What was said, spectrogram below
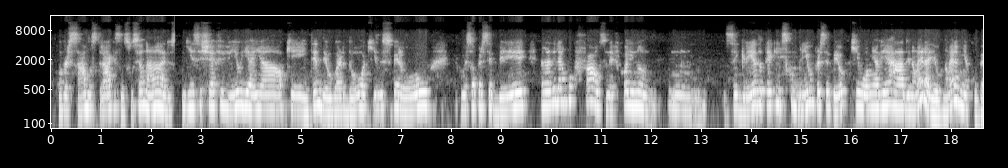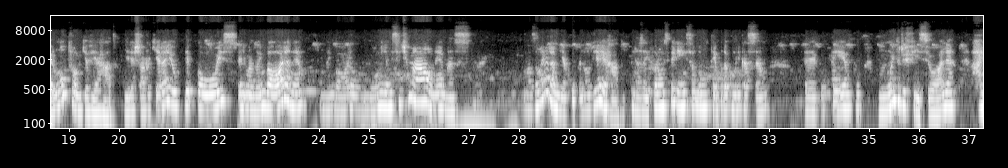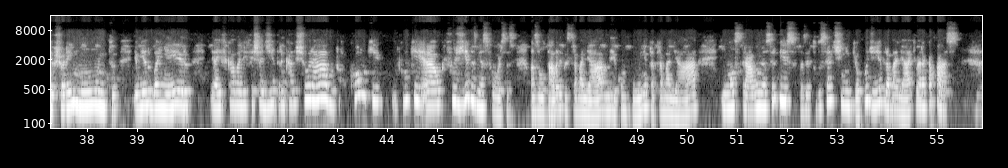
conversar, mostrar que são os funcionários. E esse chefe viu e aí, ah, ok, entendeu, guardou aquilo, esperou começou a perceber. Na verdade, ele era um pouco falso, né? Ficou ali no, no segredo até que ele descobriu, percebeu que o homem havia errado e não era eu, não era minha culpa, era um outro homem que havia errado. E ele achava que era eu. Depois ele mandou embora, né? Mandou embora o homem e eu me senti mal, né? Mas mas não era a minha culpa, eu não havia errado. Mas aí foram experiências ao longo do tempo da comunicação, é, com o tempo, muito difícil, olha. Ai, eu chorei muito, eu ia no banheiro, e aí ficava ali fechadinha, trancada e chorava, como que como que era algo que fugia das minhas forças, mas voltava depois trabalhava, me recompunha para trabalhar e mostrava o meu serviço, fazer tudo certinho, que eu podia trabalhar, que eu era capaz.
